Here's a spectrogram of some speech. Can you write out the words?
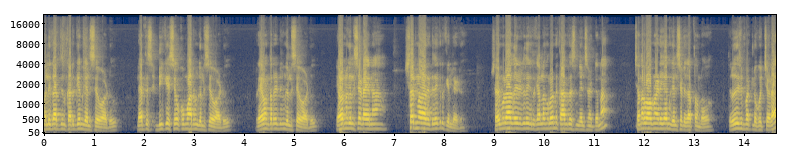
మల్లికార్జున ఖర్గేని కలిసేవాడు లేకపోతే డికే శివకుమార్ని కలిసేవాడు రేవంత్ రెడ్డిని కలిసేవాడు. ఎవరిని కలిశాడు ఆయన? షర్మిలారెడ్డి దగ్గరికి వెళ్ళాడు. షర్మిలారెడ్డి దగ్గరికి వెళ్ళంలోనే కాంగ్రెస్ని గెలిచినట్టేనా చంద్రబాబు నాయుడు గారిని గెలిచాడు గతంలో. తెలుగుదేశం పార్టీలోకి వచ్చాడా.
